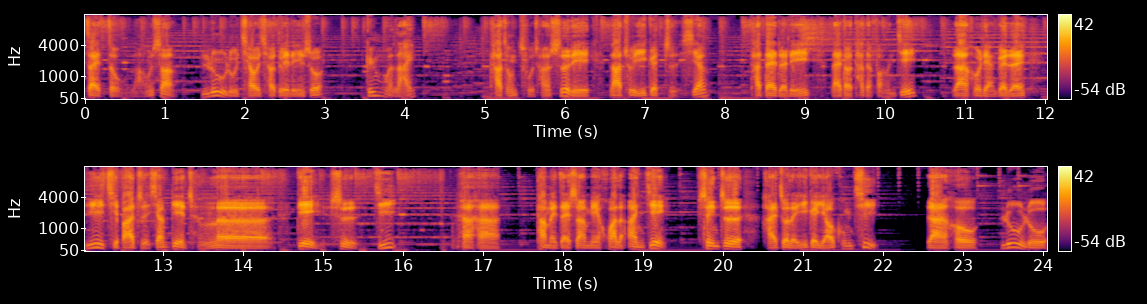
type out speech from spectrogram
在走廊上，露露悄悄对林说：“跟我来。”他从储藏室里拉出一个纸箱，他带着林来到他的房间。然后两个人一起把纸箱变成了电视机，哈哈！他们在上面画了按键，甚至还做了一个遥控器。然后露露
